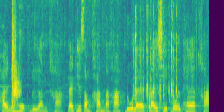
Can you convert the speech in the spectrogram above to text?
ภายใน 6 เดือนค่ะ และที่สำคัญนะคะ ดูแลใกล้ชิดโดยแพทย์ค่ะ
